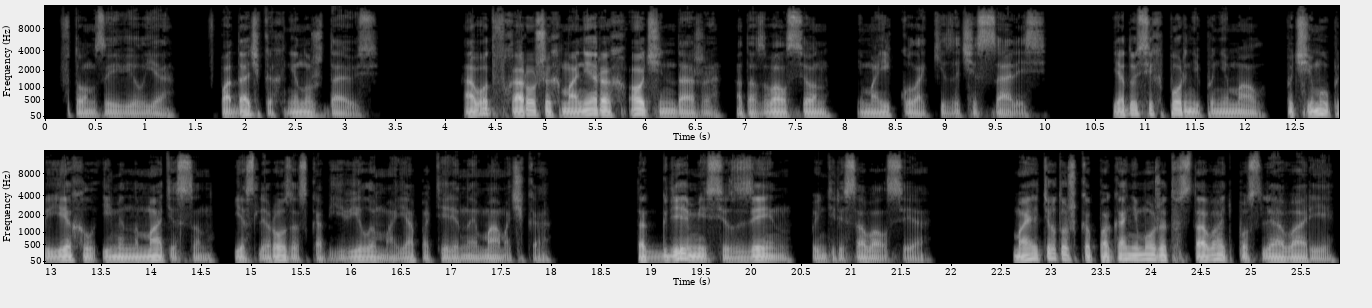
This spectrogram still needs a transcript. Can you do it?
— в тон заявил я. «В подачках не нуждаюсь. а вот в хороших манерах очень даже», — отозвался он, и мои кулаки зачесались. Я до сих пор не понимал, почему приехал именно Матисон, если розыск объявила моя потерянная мамочка. «Так где миссис Зейн?» — поинтересовался я. «Моя тетушка пока не может вставать после аварии,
